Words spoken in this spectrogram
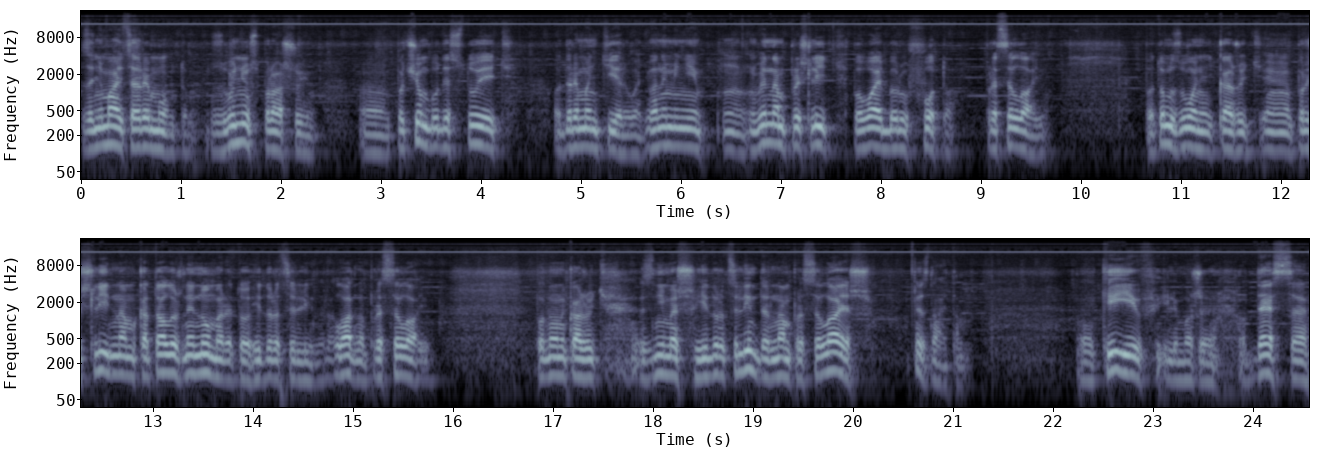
займаються ремонтом. Дзвоню, спрашую, е, по чому буде стоїть відремонтувати. Вони мені, ви нам прийшліть по вайберу фото, присилаю. Потім дзвонять, кажуть, «Е, прийшліть нам каталожний номер того гідроциліндра. Ладно, присилаю. Вони кажуть, знімеш гідроциліндр, нам присилаєш, не знаю там, е, Київ, або може Одеса.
